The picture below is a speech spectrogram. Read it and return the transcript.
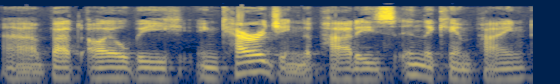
Uh, but I'll be encouraging the parties in the campaign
